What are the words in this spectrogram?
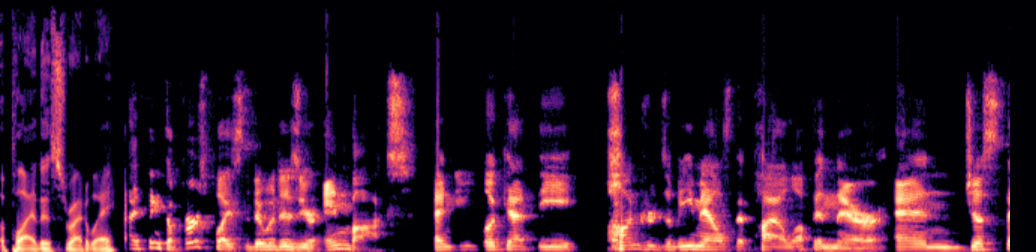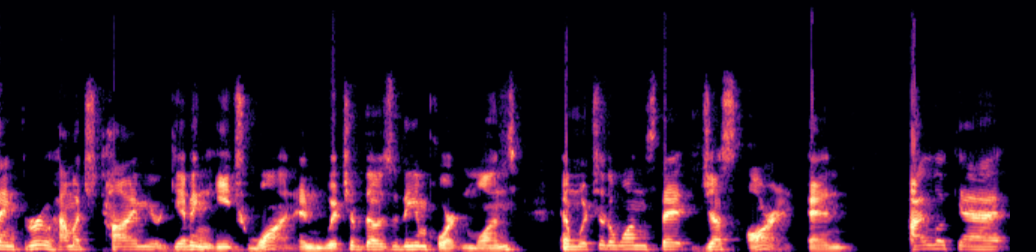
apply this right away? I think the first place to do it is your inbox. And you look at the hundreds of emails that pile up in there and just think through how much time you're giving each one and which of those are the important ones and which are the ones that just aren't. And I look at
